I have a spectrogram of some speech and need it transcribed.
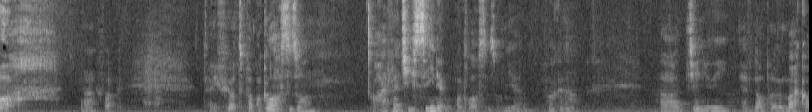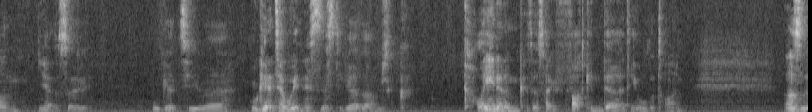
Ah, fuck. I forgot to put my glasses on. Oh, I haven't actually seen it with my glasses on yet. Fucking hell. I genuinely have not put them back on yet, so we'll get to uh, we'll get to witness this together. I'm just cleaning them because they're so fucking dirty all the time. As,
